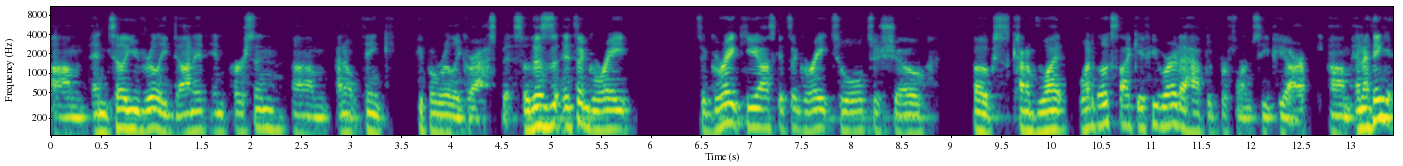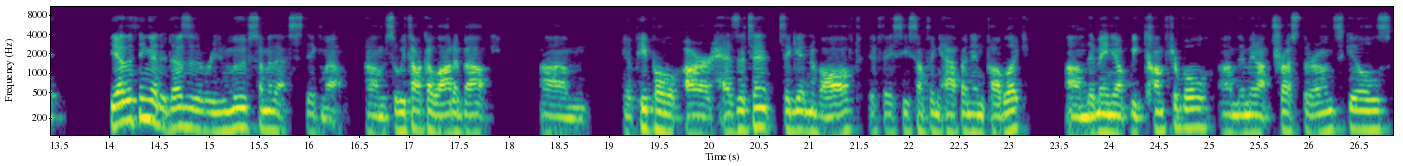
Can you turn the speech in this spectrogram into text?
Um, until you've really done it in person, um, I don't think people really grasp it. So this is it's a great it's a great kiosk. It's a great tool to show folks kind of what what it looks like if you were to have to perform CPR. Um, and I think the other thing that it does is it removes some of that stigma. Um, so we talk a lot about um, you know, people are hesitant to get involved if they see something happen in public. Um, they may not be comfortable. Um, they may not trust their own skills.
